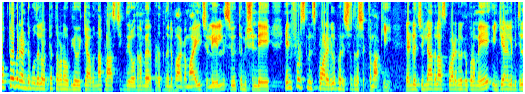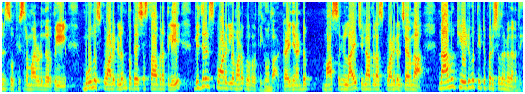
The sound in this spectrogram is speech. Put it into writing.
ഒക്ടോബർ രണ്ട് മുതൽ ഒറ്റത്തവണ ഉപയോഗിക്കാവുന്ന പ്ലാസ്റ്റിക് നിരോധനം ഏർപ്പെടുത്തുന്നതിന്റെ ഭാഗമായി ജില്ലയിൽ ശുചിത്വ മിഷന്റെ എൻഫോഴ്സ്മെന്റ് സ്ക്വാഡുകൾ പരിശോധന ശക്തമാക്കി. രണ്ട് ജില്ലാതല സ്ക്വാഡുകൾക്ക് പുറമെ ഇന്റേണൽ വിജിലൻസ് ഓഫീസർമാരുടെ നേതൃത്വത്തിൽ മൂന്ന് സ്ക്വാഡുകളും തദ്ദേശ സ്ഥാപനത്തിലെ വിജിലൻസ് സ്ക്വാഡുകളുമാണ് പ്രവർത്തിക്കുന്നത്. കഴിഞ്ഞ രണ്ട് മാസങ്ങളിലായി ജില്ലാതല സ്ക്വാഡുകൾ ചേർന്ന നാനൂറ്റി എഴുപത്തിയെട്ട് പരിശോധനകൾ നടത്തി.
